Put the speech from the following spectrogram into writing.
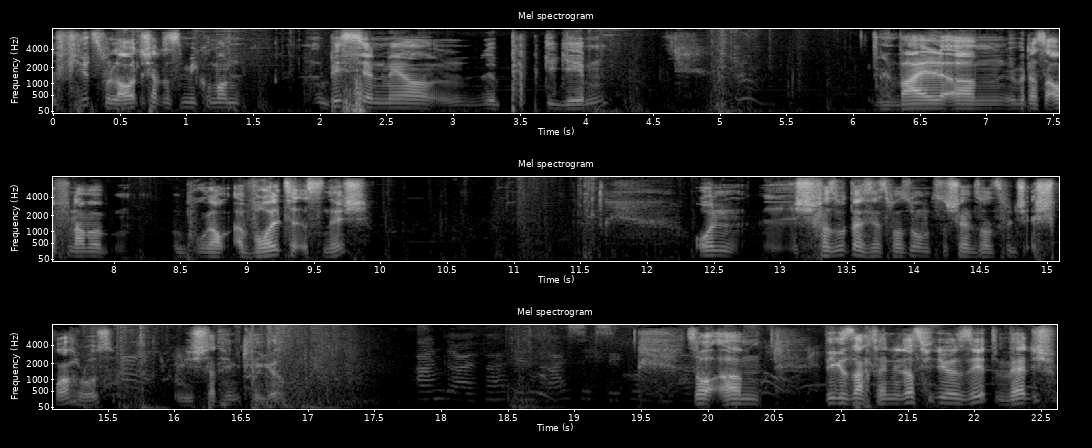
viel zu laut. Ich habe das Mikro mal ein bisschen mehr äh, Pep gegeben weil ähm, über das Aufnahmeprogramm wollte es nicht. Und ich versuche das jetzt mal so umzustellen, sonst bin ich echt sprachlos, wie ich das hinkriege. So, ähm, wie gesagt, wenn ihr das Video seht, werde ich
